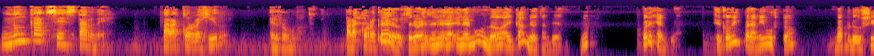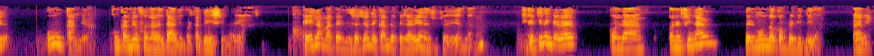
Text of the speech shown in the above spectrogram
nunca se es tarde para corregir el rumbo. Para corregir. Claro, pero en, en el mundo hay cambios también. ¿no? Por ejemplo, el COVID, para mi gusto, va a producir un cambio, un cambio fundamental, importantísimo, digamos, que es la materialización de cambios que ya vienen sucediendo, ¿no? Y que tienen que ver con, la, con el final del mundo competitivo, para mí.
